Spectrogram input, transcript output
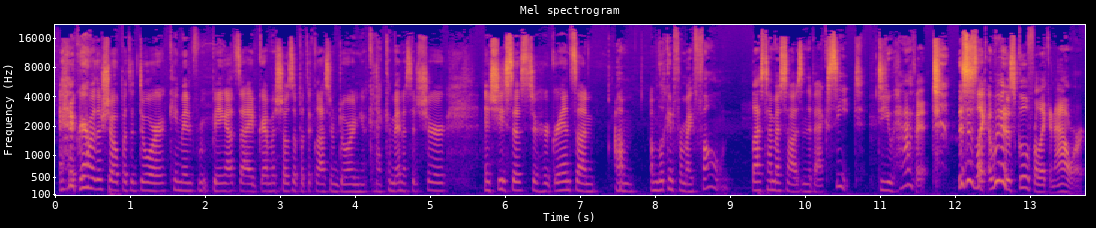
I had a grandmother show up at the door, came in from being outside. Grandma shows up at the classroom door and you can I come in? I said, sure. And she says to her grandson, um, I'm looking for my phone. last time I saw it was in the back seat. Do you have it? This is like we've been at school for like an hour,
